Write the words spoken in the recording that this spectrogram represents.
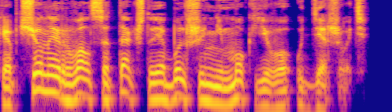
Копченый рвался так, что я больше не мог его удерживать.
